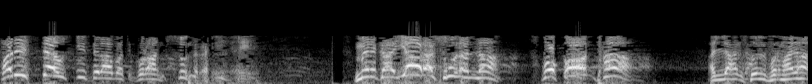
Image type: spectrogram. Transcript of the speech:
فرشتے اس کی تلاوت قرآن سن رہے ہیں۔ میں نے کہا، یا رسول اللہ وہ کون تھا؟ اللہ رسول فرمایا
